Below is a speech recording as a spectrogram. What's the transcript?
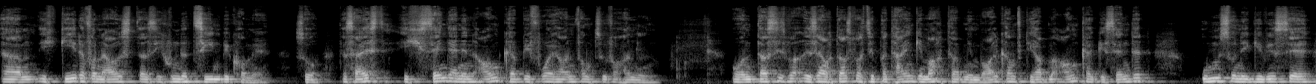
ähm, ich gehe davon aus, dass ich 110 bekomme. So, das heißt, ich sende einen Anker, bevor ich anfange zu verhandeln. Und das ist, ist auch das, was die Parteien gemacht haben im Wahlkampf. Die haben Anker gesendet, um so eine gewisse,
